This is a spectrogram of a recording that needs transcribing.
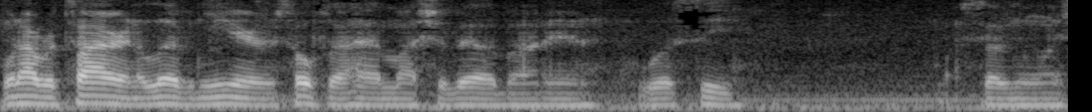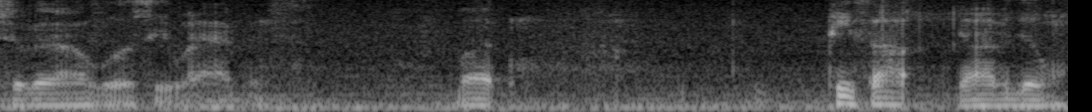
when I retire in 11 years, hopefully I have my Chevelle by then. We'll see. My 71 Chevelle. We'll see what happens. But peace out. Y'all have a good one.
